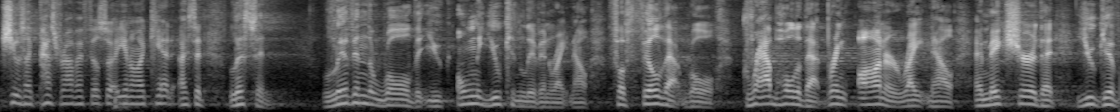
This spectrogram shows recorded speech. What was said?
she was like, Pastor Rob, I feel so, you know, I can't. I said, listen, live in the role that you only you can live in right now. Fulfill that role. Grab hold of that. Bring honor right now and make sure that you give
